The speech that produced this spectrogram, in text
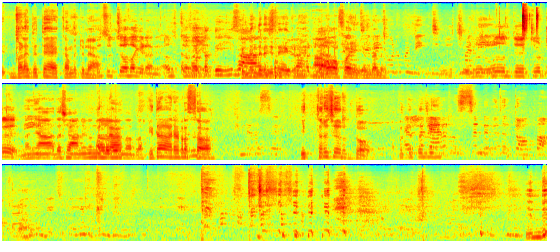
ഇവളെ ഇത് തേക്കാൻ പറ്റില്ല സ്വിച്ച് ഓഫ് തേക്കണേ? ആ. ഓഫായി എന്തായാലും. അല്ല ഇത് ആരുടെ ഡ്രസ്സാ ഇത്ര ചെറുതോ? അപ്പൊ ഇത് എന്ത്.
